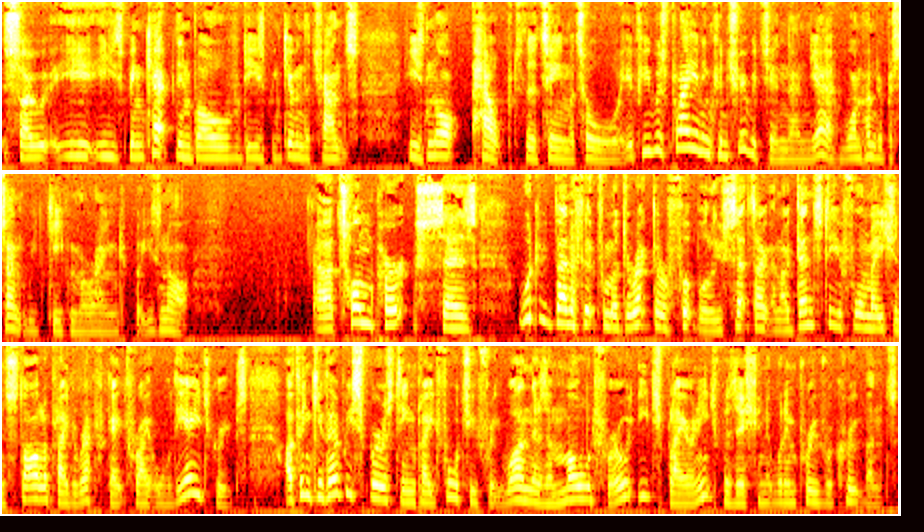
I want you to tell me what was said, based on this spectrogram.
so he, he's been kept involved. He's been given the chance. He's not helped the team at all. If he was playing and contributing, then yeah, 100% we'd keep him around. But he's not. Uh, Tom Perks says, "Would we benefit from a director of football who sets out an identity of formation, style of play to replicate throughout all the age groups? I think if every Spurs team played 4-2-3-1, there's a mould for each player in each position. It would improve recruitment."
